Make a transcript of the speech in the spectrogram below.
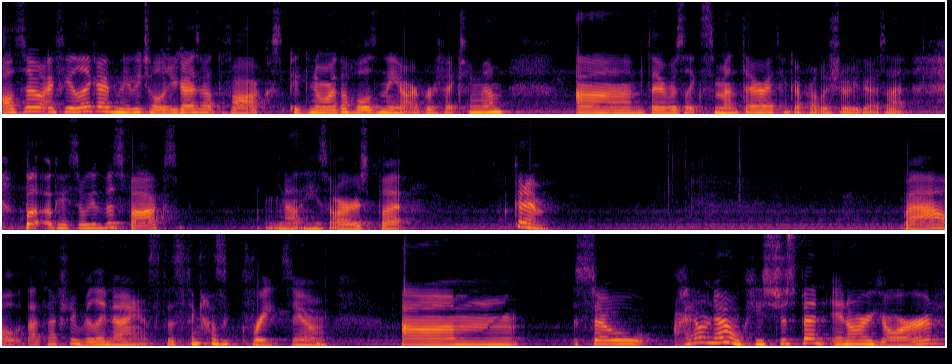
Also, I feel like I've maybe told you guys about the fox. Ignore the holes in the yard, we're fixing them. Um, there was like cement there. I think I probably showed you guys that. But okay, so we have this fox. Not he's ours, but look at him. Wow, that's actually really nice. This thing has a great zoom. Um, so I don't know. He's just been in our yard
